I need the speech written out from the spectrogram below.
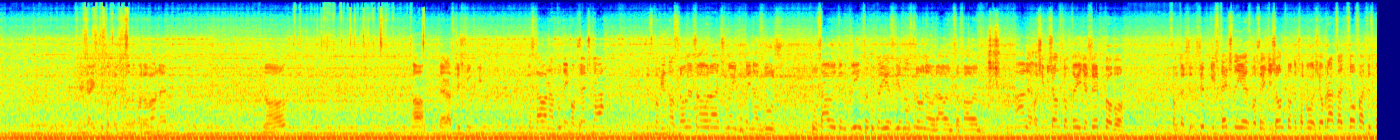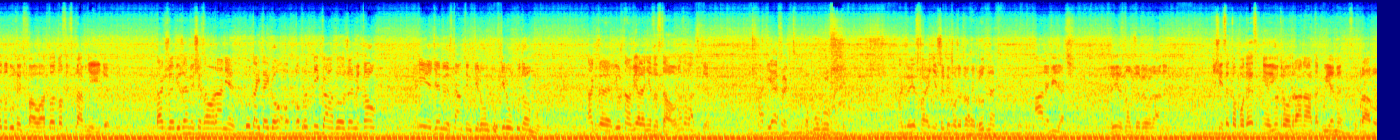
Czekajcie, coś chyba zaparowane. No. O, teraz czyściutki. Została nam tutaj poprzeczka. Wszystko w jedną stronę trzeba orać, no i tutaj na wzdłuż. Tu cały ten klin, co tutaj jest w jedną stronę orałem, cofałem. Ale 80 to idzie szybko, bo są też szy- szybki wsteczny jest, bo 60 to trzeba było się obracać, cofać, wszystko to dłużej trwało, a to dosyć sprawnie idzie. Także bierzemy się za oranie tutaj tego obrotnika, wyorzemy to i jedziemy już w tamtym kierunku, w kierunku domu. Także już nam wiele nie zostało. No zobaczcie. Taki efekt popługów. Także jest fajnie. Szyby może trochę brudne, ale widać, że jest dobrze wyorane. Dzisiaj se to podesknie, jutro od rana atakujemy uprawą.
